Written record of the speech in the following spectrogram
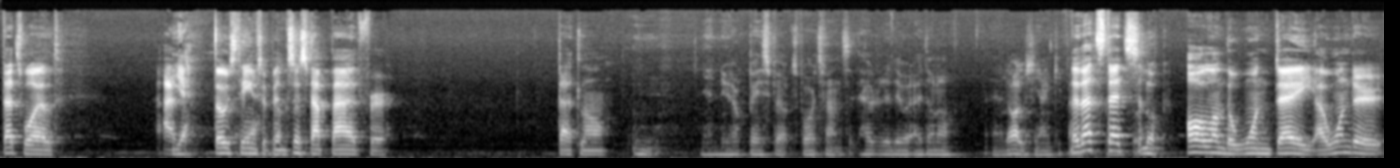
That's wild. Yeah. those teams Yeah. have been so- that bad for that long. Mm. Yeah, New York based sports fans. How did they do it? I don't know. Uh, and all the Yankee fans. Now that's that's But look, all on the one day. I wonder.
